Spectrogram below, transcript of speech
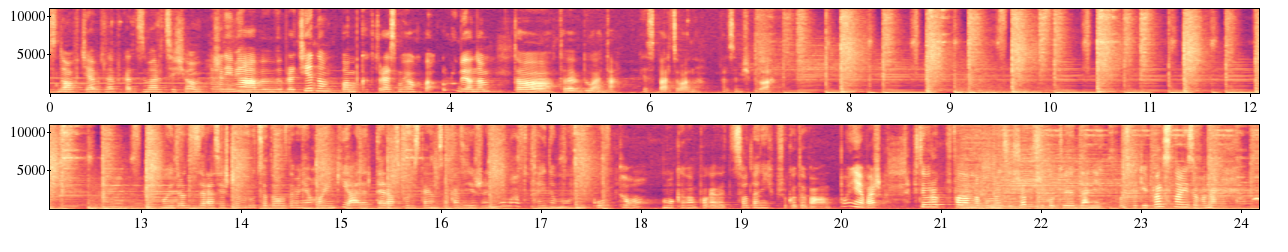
z nowciem, czy na przykład z marcysią. Jeżeli miałabym wybrać jedną bombkę, która jest moją chyba ulubioną, to to by była ta. Jest bardzo ładna, bardzo mi się podoba. Drodzy, zaraz jeszcze wrócę do ozdabiania choinki, ale teraz korzystając z okazji, że nie ma tutaj domowników, to mogę Wam pokazać, co dla nich przygotowałam. Ponieważ w tym roku wpadłam na pomysł, że przygotuję dla nich po prostu takie personalizowane, no,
